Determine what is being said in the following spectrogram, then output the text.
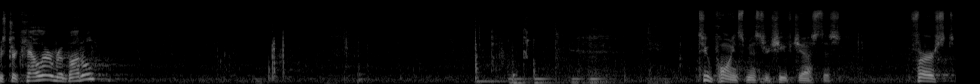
Mr. Keller, rebuttal. Two points, Mr. Chief Justice. First,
